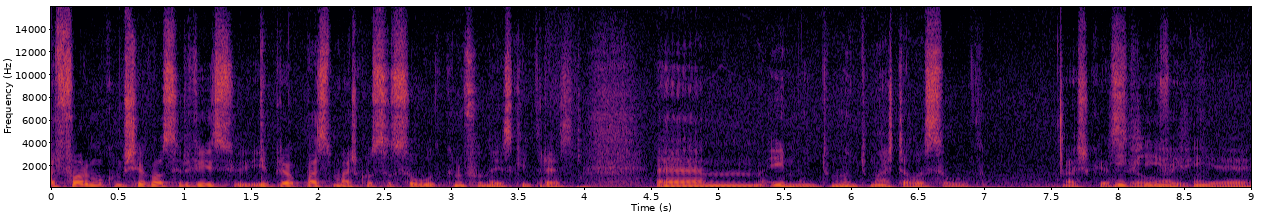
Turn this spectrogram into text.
a forma como chega ao serviço e preocupar-se mais com a sua saúde, que no fundo é isso que interessa, um, e muito, muito mais telesaúde. Acho que esse enfim, é o enfim, é,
